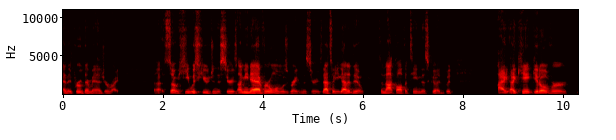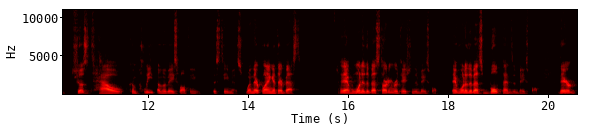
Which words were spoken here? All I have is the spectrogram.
and they prove their manager right. Uh, so he was huge in this series. I mean, everyone was great in this series. That's what you got to do to knock off a team this good. But I, I can't get over just how complete of a baseball team this team is. When they're playing at their best, they have one of the best starting rotations in baseball. They have one of the best bullpens in baseball. They're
